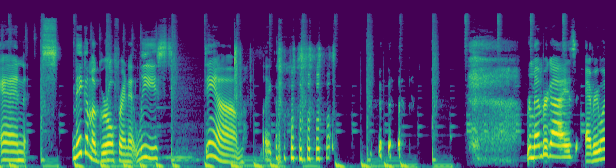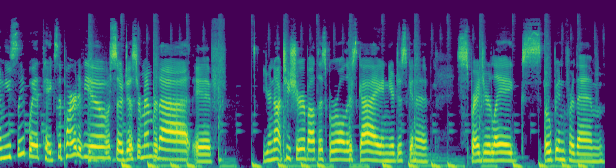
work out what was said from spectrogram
and make them a girlfriend at least. Damn. Like, remember, guys, everyone you sleep with takes a part of you. So just remember that. If you're not too sure about this girl, this guy, and you're just gonna spread your legs open for them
